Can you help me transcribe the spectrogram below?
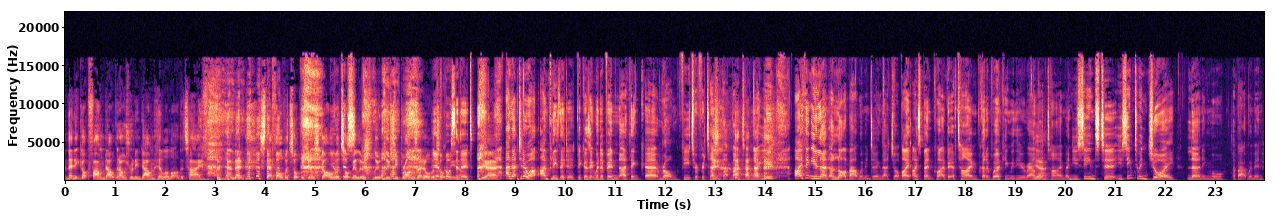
and then it got found out that I was running downhill a lot of the time. and then Steph overtook me, Jill Scott overtook just... me, Lucy, Lucy Bronze then overtook me. Yeah, of course me, they did. Yeah. and uh, do you know what? I'm pleased they did because it would have been, I think, uh, wrong for you to have retained that mantle. now, you, I think you learned a lot about women doing that job. I, I spent quite a bit of time kind of working with you around yeah. that time, and you seemed to you seemed to enjoy learning more about women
